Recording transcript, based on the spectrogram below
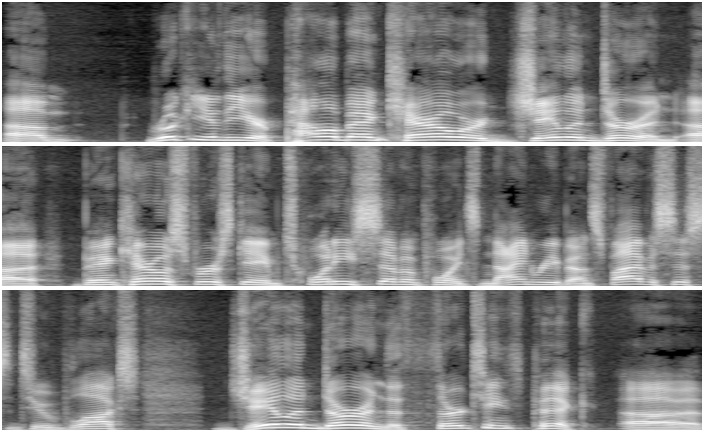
um, Rookie of the Year, Paolo Banchero or Jalen Duren? Uh, Banchero's first game, 27 points, nine rebounds, five assists, and two blocks. Jalen Duren, the 13th pick, uh,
